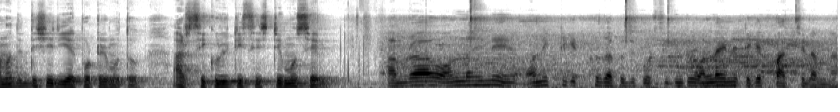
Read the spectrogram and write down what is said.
আমাদের দেশের এয়ারপোর্টের মতো, আর সিকিউরিটি সিস্টেমও সেম। আমরা অনলাইনে অনেক টিকিট খোঁজাখুঁজি করছি কিন্তু অনলাইনে টিকিট পাচ্ছিলাম না।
